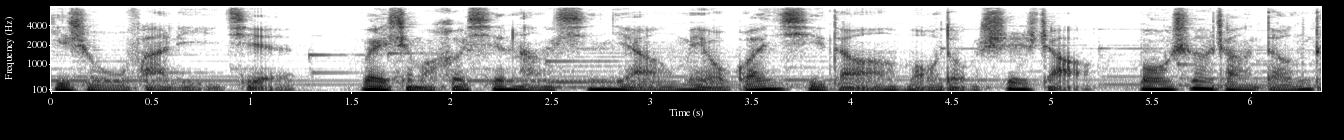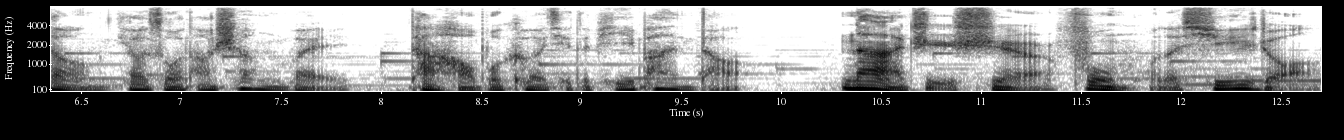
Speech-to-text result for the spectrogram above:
一直无法理解，为什么和新郎新娘没有关系的某董事长、某社长等等要做到上位。他毫不客气地批判道：“那只是父母的虚荣。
